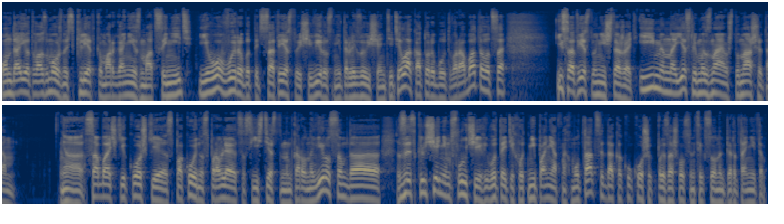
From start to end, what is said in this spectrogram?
он дает возможность клеткам организма оценить его, выработать соответствующий вирус, нейтрализующий антитела, которые будут вырабатываться и, соответственно, уничтожать. И именно если мы знаем, что наши там собачки, кошки спокойно справляются с естественным коронавирусом, да, за исключением случаев вот этих вот непонятных мутаций, да, как у кошек произошел с инфекционным перитонитом,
